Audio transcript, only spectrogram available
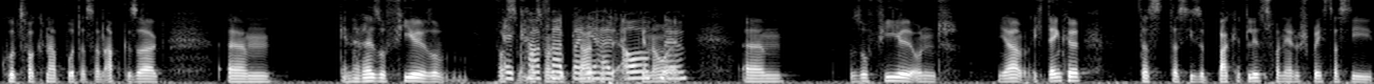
kurz vor knapp wurde das dann abgesagt. Ähm, generell so viel, so was, was man geplant bei dir halt hat. Auch, genau, ne? ähm, so viel und ja, ich denke, dass, dass diese Bucketlist, von der du sprichst, dass die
